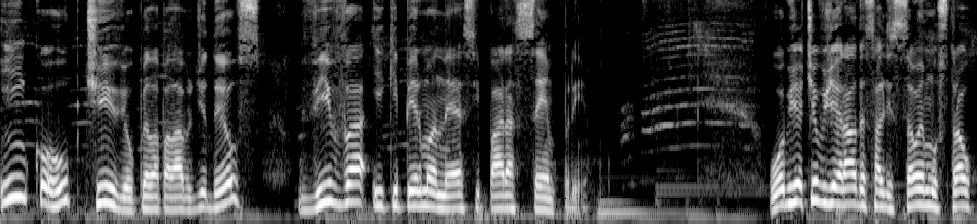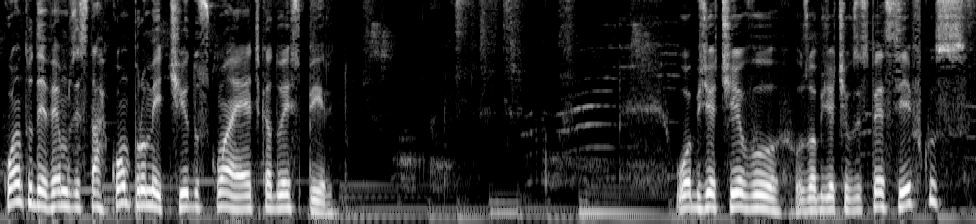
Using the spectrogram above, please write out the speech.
incorruptível pela palavra de Deus, viva e que permanece para sempre. O objetivo geral dessa lição é mostrar o quanto devemos estar comprometidos com a ética do espírito. O objetivo, os objetivos específicos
